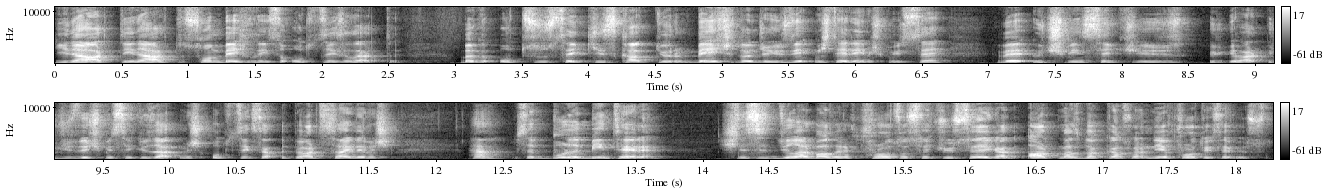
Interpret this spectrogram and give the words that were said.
Yine arttı yine arttı. Son 5 yılda ise 38 kat arttı. Bakın 38 kat diyorum. 5 yıl önce 170 TL'ymiş bu hisse. Ve 3800 var. %3800 artmış. 38 katlık bir artı sayılmış. Ha mesela burada 1000 TL. Şimdi siz diyorlar bazıları Froto 800 TL geldi. Artmaz bir dakikadan sonra. Niye Froto'yu seviyorsun?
